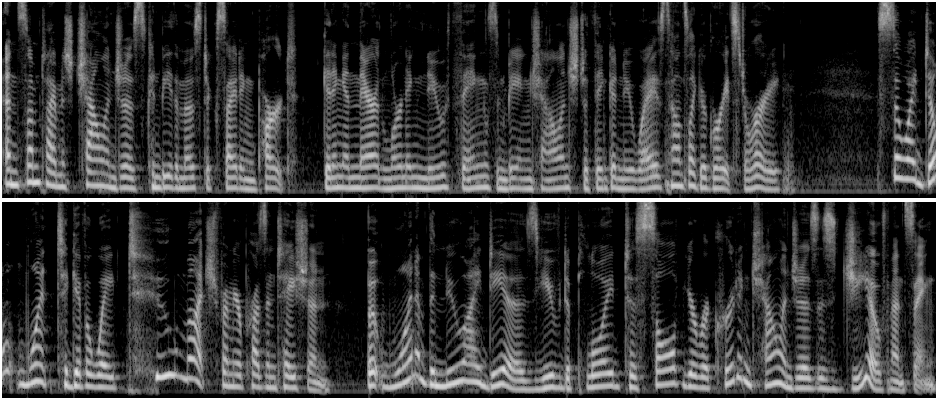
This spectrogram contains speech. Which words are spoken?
And sometimes challenges can be the most exciting part. Getting in there and learning new things and being challenged to think in new ways sounds like a great story. So, I don't want to give away too much from your presentation, but one of the new ideas you've deployed to solve your recruiting challenges is geofencing.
